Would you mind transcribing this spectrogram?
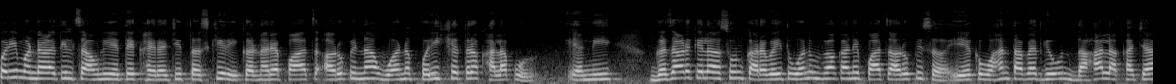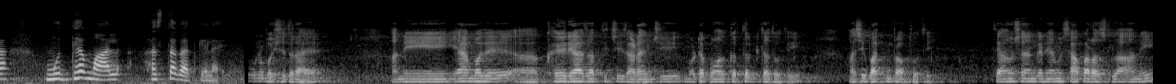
परिमंडळातील चावणी येथे खैराची तस्किरी करणाऱ्या पाच आरोपींना वन परिक्षेत्र खालापूर यांनी गजाड केला असून कारवाईत वन विभागाने पाच आरोपीसह एक वाहन ताब्यात घेऊन दहा लाखाच्या मुद्देमाल हस्तगत केला आहे पूर्ण आहे. आणि यामध्ये खैर ह्या जातीची झाडांची मोठ्या प्रमाणात कत्तल केली जात होती अशी बातमी प्राप्त होती. त्या अनुषंगाने आम्ही सापा रचला आणि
